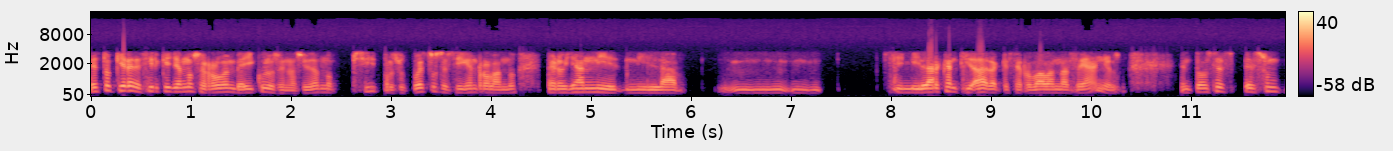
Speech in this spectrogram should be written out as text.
Esto quiere decir que ya no se roban vehículos en la ciudad, no, sí, por supuesto se siguen robando, pero ya ni ni la mm, similar cantidad a la que se robaban hace años. Entonces, es un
